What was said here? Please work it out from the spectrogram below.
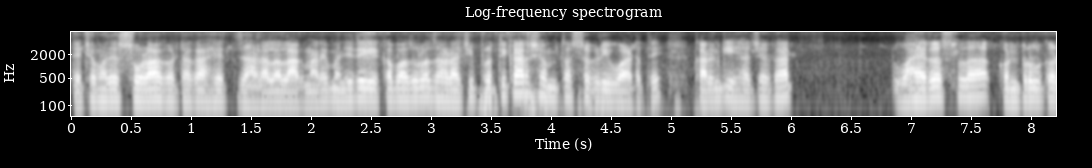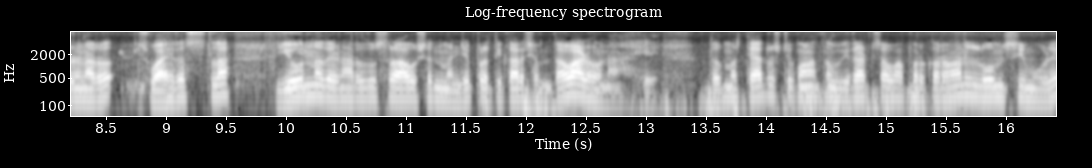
त्याच्यामध्ये सोळा घटक आहेत झाडाला लागणारे. म्हणजे ते एका बाजूला झाडाची प्रतिकार क्षमता सगळी वाढते. कारण की ह्या जगात व्हायरसला कंट्रोल करणारं व्हायरसला येऊन न देणारं दुसरं औषध म्हणजे प्रतिकार क्षमता वाढवणं आहे. तर मग त्या दृष्टिकोनातून विराटचा वापर करावा आणि लोमसीमुळे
